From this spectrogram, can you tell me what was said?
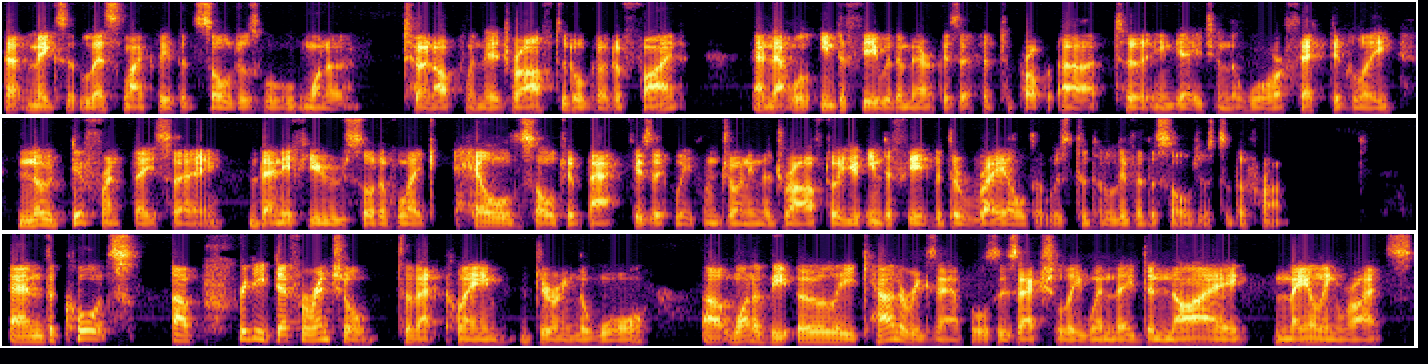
that makes it less likely that soldiers will want to turn up when they're drafted or go to fight. and that will interfere with America's effort to uh, to engage in the war effectively. No different, they say, than if you sort of like held a soldier back physically from joining the draft, or you interfered with the rail that was to deliver the soldiers to the front. And the courts are pretty deferential to that claim during the war. Uh, one of the early counterexamples is actually when they deny mailing rights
